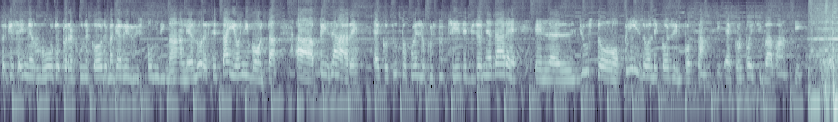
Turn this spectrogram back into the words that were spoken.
perché sei nervoso per alcune cose, magari rispondi male, allora se stai ogni volta a pesare ecco, tutto quello che succede, bisogna dare il, il giusto peso alle cose importanti, ecco, poi si va avanti.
